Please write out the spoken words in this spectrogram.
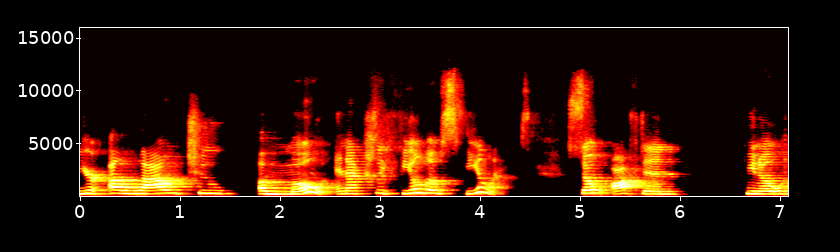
You're allowed to emote and actually feel those feelings. So often, you know,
